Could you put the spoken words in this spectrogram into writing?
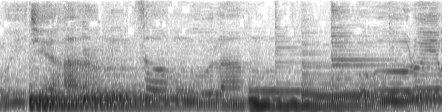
每一暗总有人，有泪无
